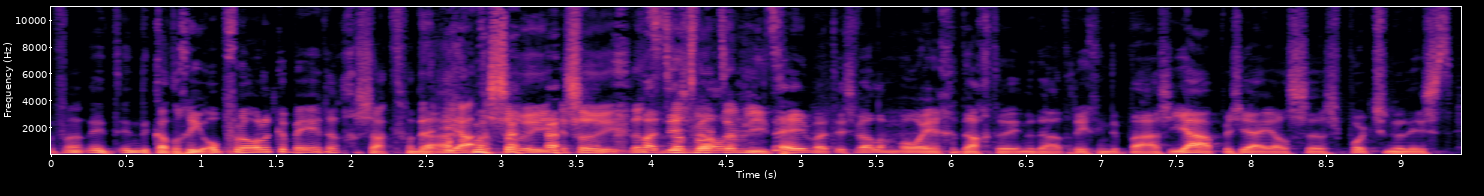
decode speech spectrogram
van, in, in de categorie opvrolijken ben je dan gezakt vandaag. Ja, sorry, sorry. Dat, dat wordt wel- hem niet. Nee, maar het is wel een mooie gedachte inderdaad richting de paas. Jaap, als jij als eh, sportjournalist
